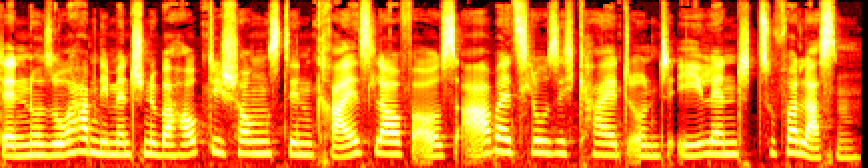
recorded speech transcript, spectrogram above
Denn nur so haben die Menschen überhaupt die Chance, den Kreislauf aus Arbeitslosigkeit und Elend zu verlassen.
